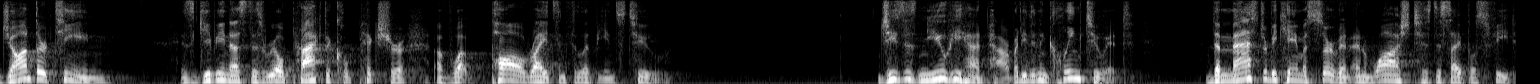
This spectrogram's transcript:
John 13 is giving us this real practical picture of what Paul writes in Philippians 2. Jesus knew he had power, but he didn't cling to it. The master became a servant and washed his disciples' feet.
